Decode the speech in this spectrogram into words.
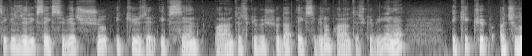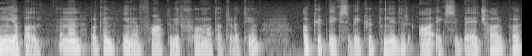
8 üzeri x eksi 1 şu 2 üzeri x'in parantez kübü şu da eksi 1'in parantez kübü. Yine iki küp açılımı yapalım. Hemen bakın yine farklı bir format hatırlatayım. A küp eksi B küp nedir? A eksi B çarpı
